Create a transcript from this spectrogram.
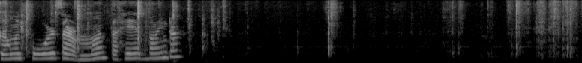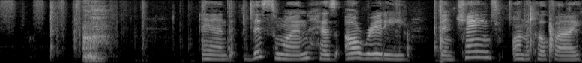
going towards our month ahead binder. and this one has already been changed on the Ko-Fi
